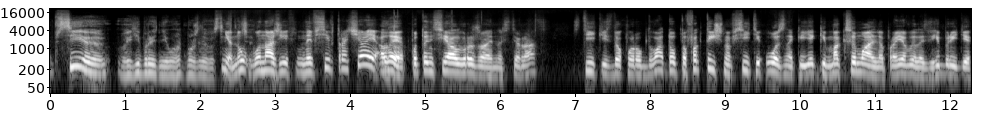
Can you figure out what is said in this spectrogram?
всі е, гібридні можливості. Ні, ну втрачає? вона ж їх не всі втрачає, але Ага. потенціал врожайності раз, стійкість до хвороб два. Тобто, фактично, всі ті ознаки, які максимально проявились в гібриді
